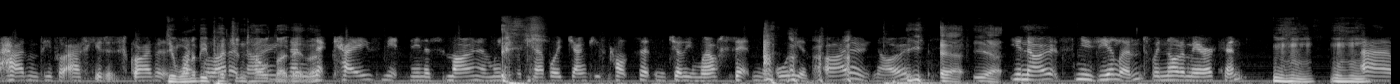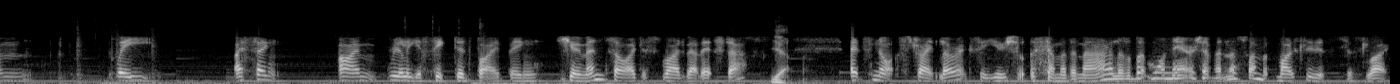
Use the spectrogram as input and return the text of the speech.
hard when people ask you to describe it. Do you wanna like, be well, I don't pigeonholed know. like you know, that. Nick Cave met Nina Simone and went to the Cowboy Junkies concert, and Gillian Welch sat in the audience. I don't know. Yeah, yeah. You know, it's New Zealand. We're not American. Mm-hmm. Mm-hmm. Um, we, I think, I'm really affected by being human, so I just write about that stuff. yeah. It's not straight lyrics. Usually some of them are a little bit more narrative in this one, but mostly it's just like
